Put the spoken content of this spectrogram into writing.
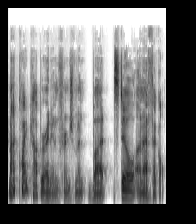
not quite copyright infringement, but still unethical.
